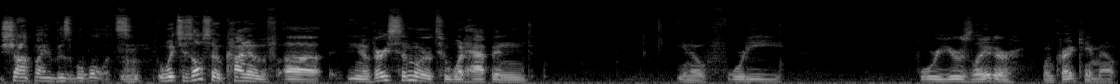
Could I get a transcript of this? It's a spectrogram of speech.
shot by invisible bullets. which is also kind of uh, you know very similar to what happened you know 40 four years later when craig came out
